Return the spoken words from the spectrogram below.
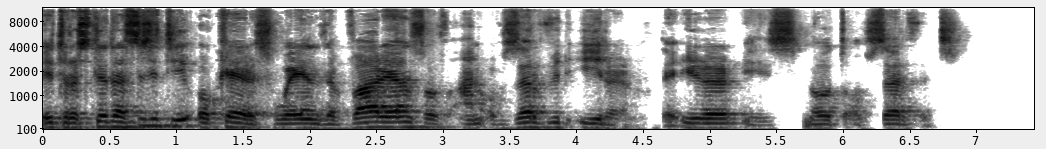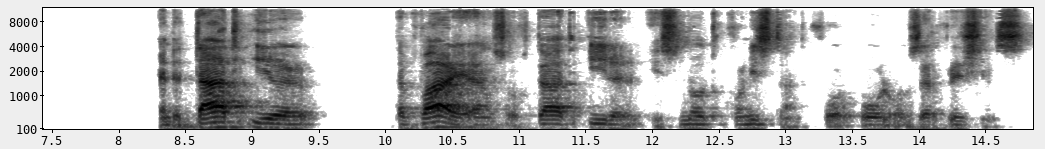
Heteroscedasticity occurs when the variance of an observed error, the error is not observed. And that error, the variance of that error is not constant for all observations.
